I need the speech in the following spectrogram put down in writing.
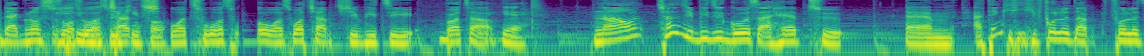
diagnosis was He what was Chat, what, what, was what ChatGPT brought out. Yeah. Now ChatGPT goes ahead to, um, I think he followed up followed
